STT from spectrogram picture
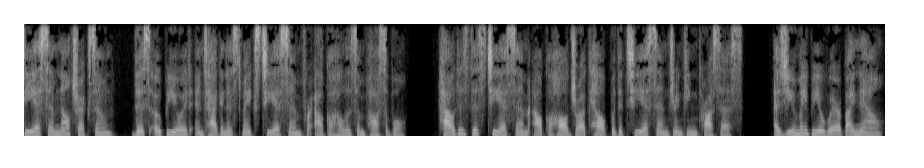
TSM naltrexone, this opioid antagonist makes TSM for alcoholism possible. How does this TSM alcohol drug help with the TSM drinking process? As you may be aware by now,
